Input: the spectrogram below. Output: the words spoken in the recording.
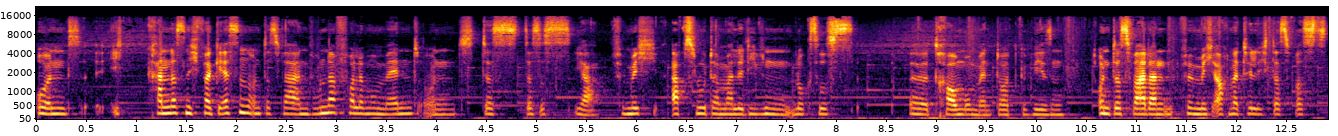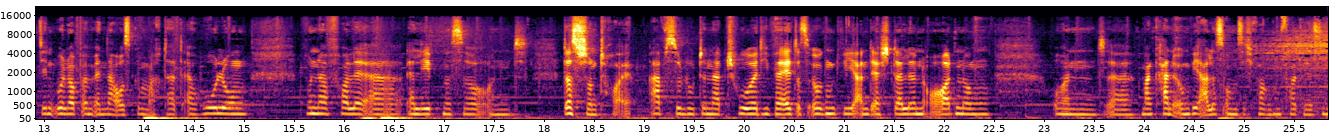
Und ich kann das nicht vergessen und das war ein wundervoller Moment und das, das ist ja für mich absoluter Malediven-Luxus-Traummoment äh, dort gewesen. Und das war dann für mich auch natürlich das, was den Urlaub am Ende ausgemacht hat. Erholung, wundervolle er Erlebnisse und das ist schon toll. Absolute Natur, die Welt ist irgendwie an der Stelle in Ordnung und äh, man kann irgendwie alles um sich herum vergessen.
